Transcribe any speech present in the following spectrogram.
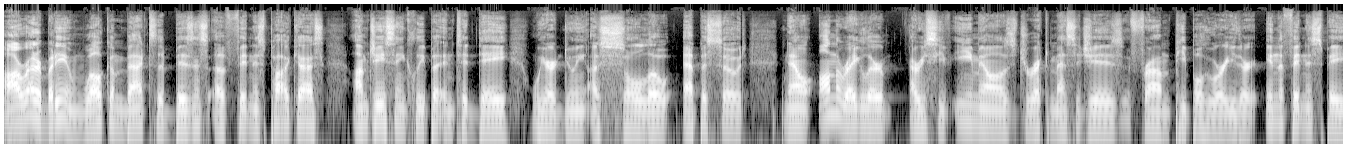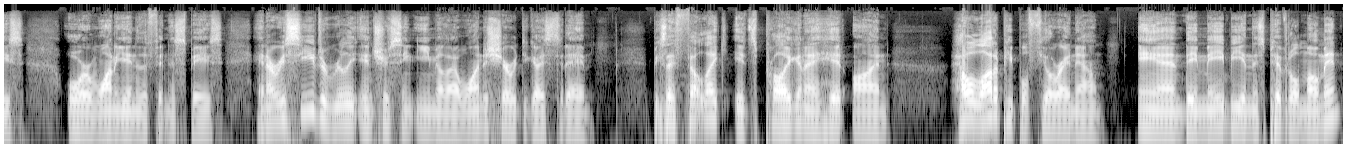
All right, everybody, and welcome back to the Business of Fitness podcast. I'm Jason Khalipa, and today we are doing a solo episode. Now, on the regular, I receive emails, direct messages from people who are either in the fitness space or want to get into the fitness space. And I received a really interesting email that I wanted to share with you guys today because I felt like it's probably going to hit on how a lot of people feel right now. And they may be in this pivotal moment,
